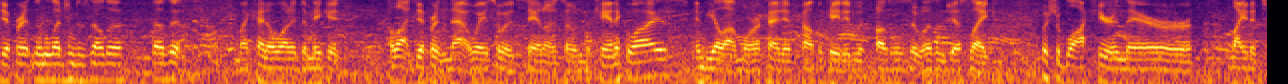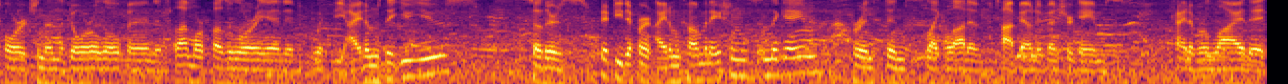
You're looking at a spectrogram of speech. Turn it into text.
different than The Legend of Zelda does it. I kind of wanted to make it a lot different in that way so it would stand on its own mechanic wise and be a lot more kind of complicated with puzzles. It wasn't just like push a block here and there or light a torch and then the door will open. It's a lot more puzzle oriented with the items that you use. So there's 50 different item combinations in the game. For instance, like a lot of top-down adventure games kind of rely that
